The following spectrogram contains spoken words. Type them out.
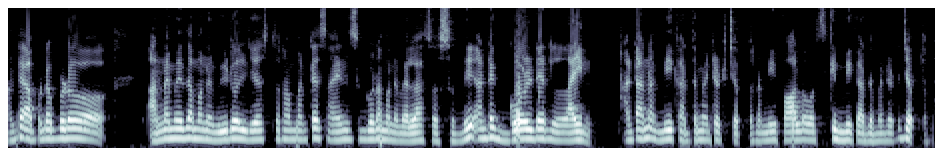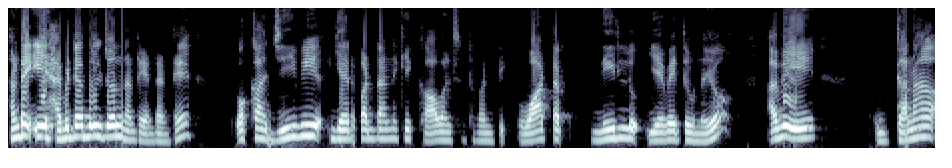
అంటే అప్పుడప్పుడు అన్న మీద మనం వీడియోలు చేస్తున్నామంటే సైన్స్ కూడా మనం వెళ్ళాల్సి వస్తుంది. అంటే గోల్డెన్ లైన్ అంటే అన్న మీకు అర్థమయ్యేటట్టు చెప్తున్నా. మీ ఫాలోవర్స్కి మీకు అర్థమయ్యేటట్టు చెప్తున్నా. అంటే ఈ హ్యాబిటబుల్ జోన్ అంటే ఏంటంటే ఒక జీవి ఏర్పడడానికి కావాల్సినటువంటి వాటర్ నీళ్ళు ఏవైతే ఉన్నాయో అవి ఘన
